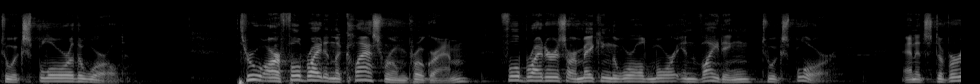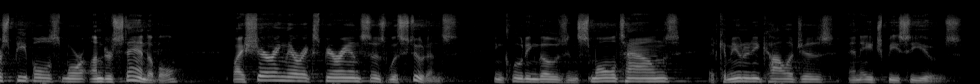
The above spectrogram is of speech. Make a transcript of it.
to explore the world. Through our Fulbright in the Classroom program, Fulbrighters are making the world more inviting to explore, and its diverse peoples more understandable by sharing their experiences with students, including those in small towns, at community colleges, and HBCUs.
